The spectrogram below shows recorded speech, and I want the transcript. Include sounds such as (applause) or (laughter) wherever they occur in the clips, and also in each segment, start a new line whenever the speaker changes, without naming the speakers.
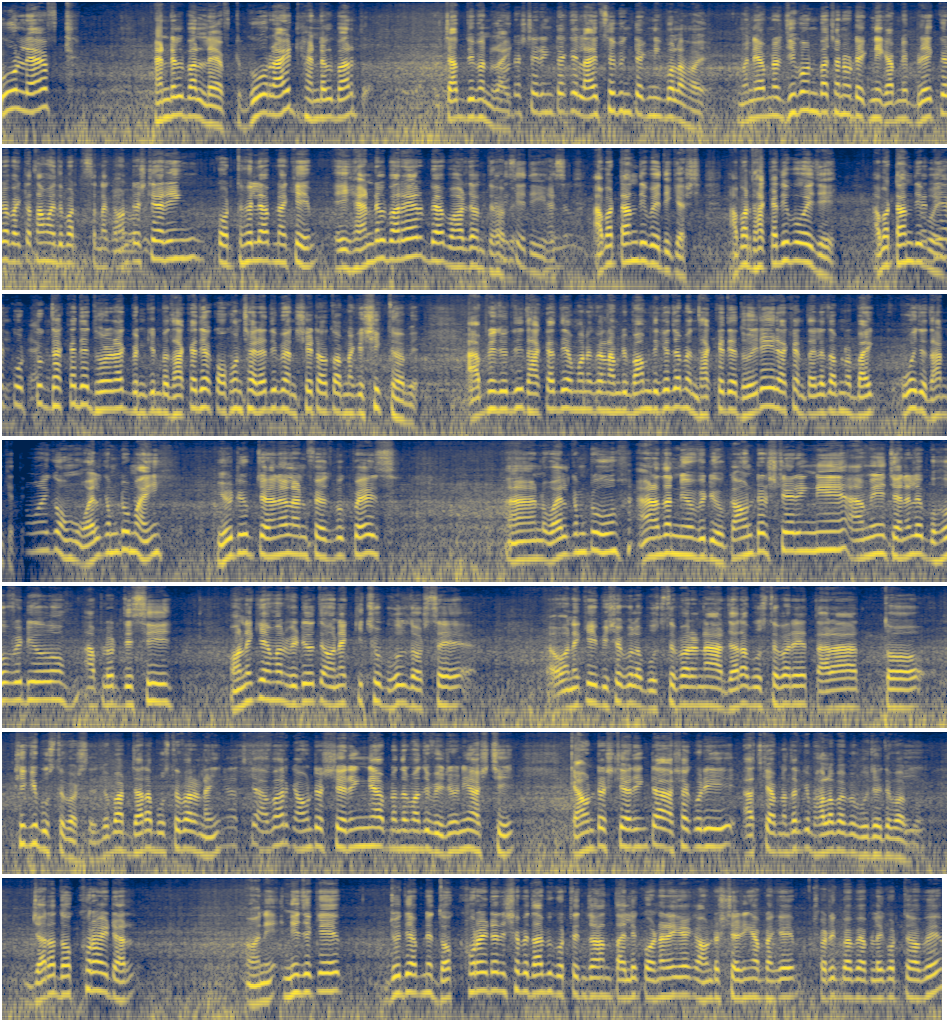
Go left handle bar left go right handle bar চাপ দিবেন right স্টিয়ারিংটাকে life saving technique বলা হয়। মানে আপনার জীবন বাঁচানো টেকনিক আপনি ব্রেক করে বাইকটা থামাইতে পারতেছেন না। কাউন্টার স্টিয়ারিং করতে হলে আপনাকে এই হ্যান্ডেল বারের ব্যবহার জানতে হবে। আবার টান দিব এদিকে আসছে। আবার ধাক্কা দিব ওই যে আবার টান দিব কটুক ধাক্কা দিয়ে ধরে রাখবেন কিংবা ধাক্কা দিয়ে কখন ছেড়ে দিবেন সেটাও তো আপনাকে শিখতে হবে। আপনি যদি ধাক্কা দিয়ে মনে করেন আপনি বাম দিকে যাবেন ধাক্কা দিয়ে ধরেই রাখেন তাহলে তো আপনার বাইক ওই যে ধান খেতে। আসসালামাইকুম welcome to my YouTube channel and Facebook page and welcome to another new video counter steering নিয়ে আমি চ্যানেলে বহু ভিডিও আপলোড দিচ্ছি। অনেকেই আমার ভিডিওতে অনেক কিছু ভুল ধরছে অনেকেই বিষয়গুলো বুঝতে পারে না আর যারা বুঝতে পারে তারা তো ঠিকই বুঝতে পারছে। যে বাট যারা বুঝতে পারে নাই আজকে আবার কাউন্টার শেয়ারিং নিয়ে আপনাদের মাঝে ভিডিও নিয়ে আসছি। কাউন্টার স্টিয়ারিংটা আশা করি আজকে আপনাদেরকে ভালোভাবে বুঝাইতে পারব। যারা দক্ষ রাইডার মানে নিজেকে যদি আপনি দক্ষ রাইডার হিসেবে দাবি করতে চান তাহলে কর্নারে গিয়ে কাউন্টার স্টিয়ারিং আপনাকে সঠিকভাবে অ্যাপ্লাই করতে হবে।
